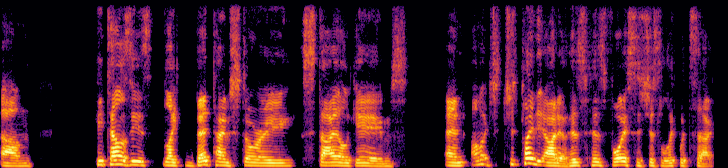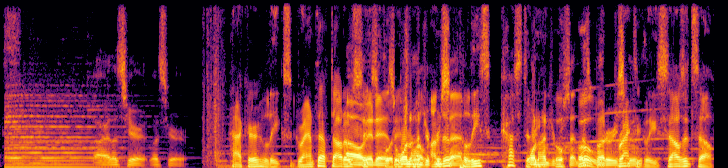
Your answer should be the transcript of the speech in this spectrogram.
um he tells these like bedtime story style games and i'm gonna just, just play the audio his his voice is just liquid sex All right, let's hear it. Let's hear it. Hacker leaks Grand Theft Auto Oh, 6 it is, footage 100%. under police custody. 100%, that's Oh, buttery smooth. practically sells itself.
